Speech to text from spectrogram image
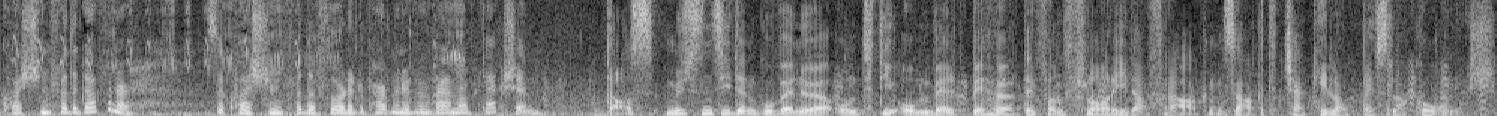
question for the governor. It's a question for the Florida Department of Environmental Protection. Das müssen Sie den Gouverneur und die Umweltbehörde von Florida fragen, sagt Jackie Lopez lakonisch.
